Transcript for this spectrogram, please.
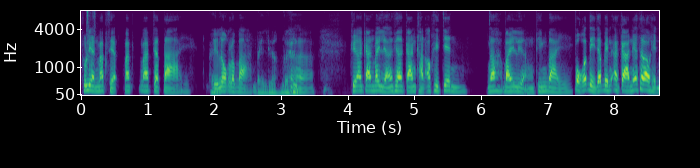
ทุเรียนมักเสียมักมักจะตายหรือโรคระบาดใบเหลืองเลยเออคืออาการใบเหลืองคืออาการขาดออกซิเจนเนาะใบเหลืองทิ้งใบ ปกติจะเป็นอาการเนี้ยถ้าเราเห็น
